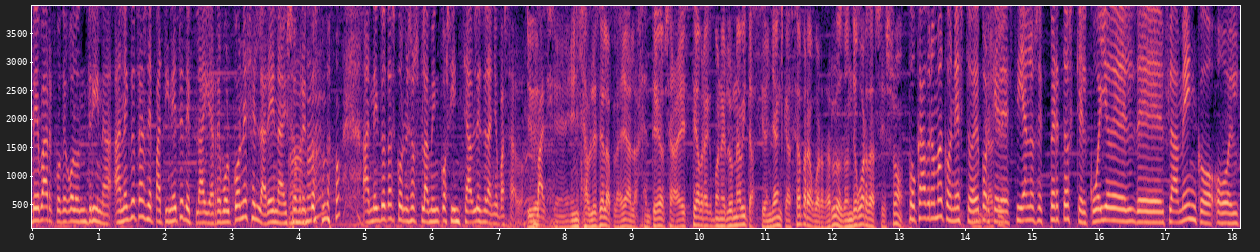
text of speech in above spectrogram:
de barco, de golondrina, anécdotas de patinete de playa, revolcones en la arena y sobre Ajá. todo anécdotas con esos flamencos hinchables del año pasado. De- sí, hinchables de la playa. La gente, o sea, este habrá que ponerle una habitación ya en casa para guardarlo. ¿Dónde guardas eso? Poca broma con esto, ¿eh? Porque. Decían los expertos que el cuello del, del flamenco o el,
